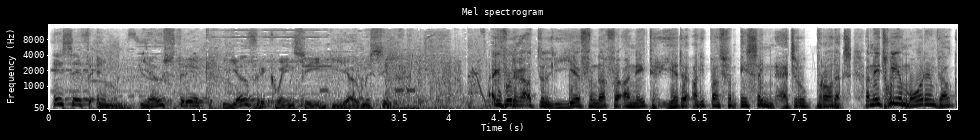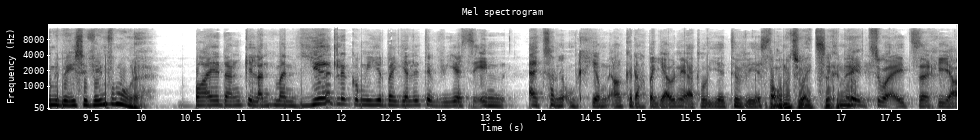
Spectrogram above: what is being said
SFM, jou streek, jou frekwensie, jou musiek. Ek voer atelier vandag vir Anet Rede aan die pas van SA Natural Products. Anet, goeiemôre en welkom by SFM vanmôre. Baie dankie landman, heerlik om hier by julle te wees en ek sal nie omgee om elke dag by jou in die atelier te wees. Waarom het so uitsig net? Net so uitsig, ja.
